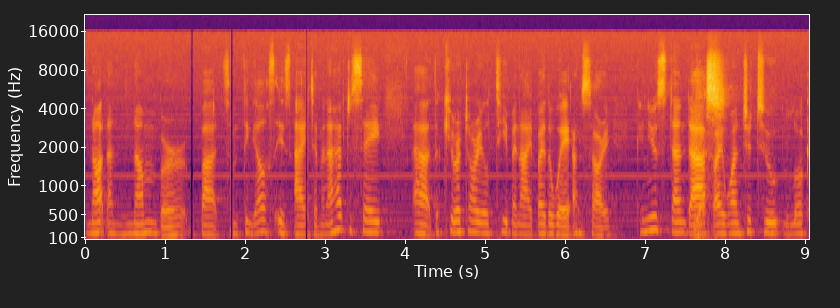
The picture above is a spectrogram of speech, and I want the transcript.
not a number, but something else is item. And I have to say, uh, the curatorial team and I, by the way, I'm sorry, can you stand up? Yes. I want you to look.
